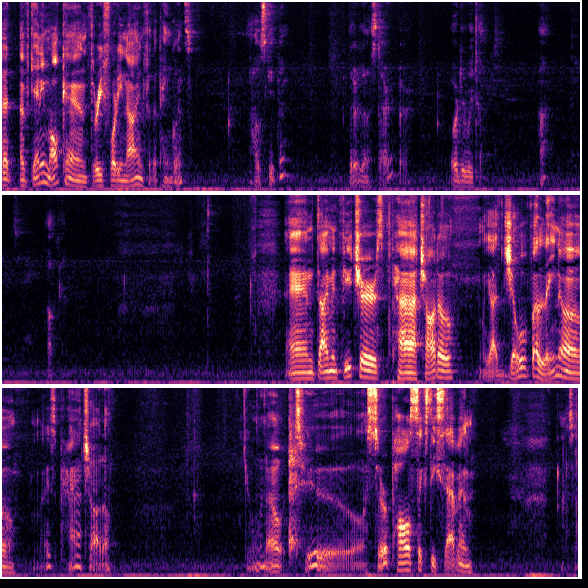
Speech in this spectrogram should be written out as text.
Got Evgeny Malkin, 349 for the Penguins. Housekeeping? They're gonna start, or or did we talk? Huh? Okay. And Diamond Futures patch auto. We got Joe Veleno. Nice patch auto. Going out to Sir Paul 67. That's in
